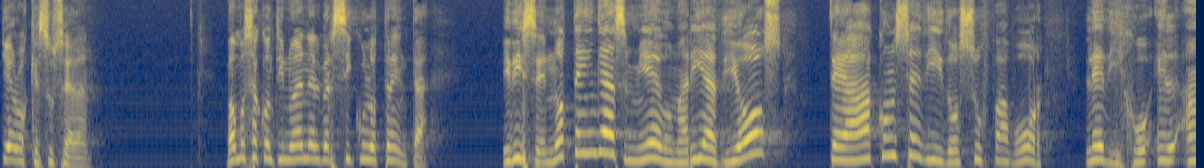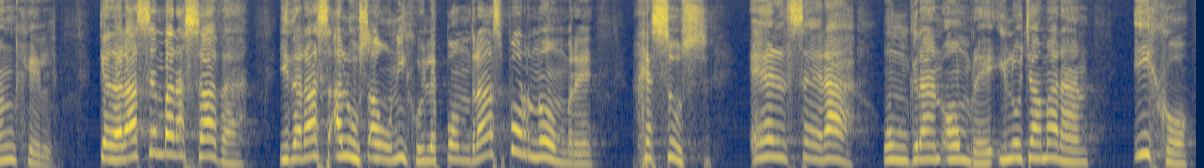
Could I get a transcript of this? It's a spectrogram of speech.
quiero que sucedan? Vamos a continuar en el versículo 30 y dice, no tengas miedo María, Dios te ha concedido su favor, le dijo el ángel, quedarás embarazada y darás a luz a un hijo y le pondrás por nombre Jesús. Él será un gran hombre y lo llamarán Hijo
